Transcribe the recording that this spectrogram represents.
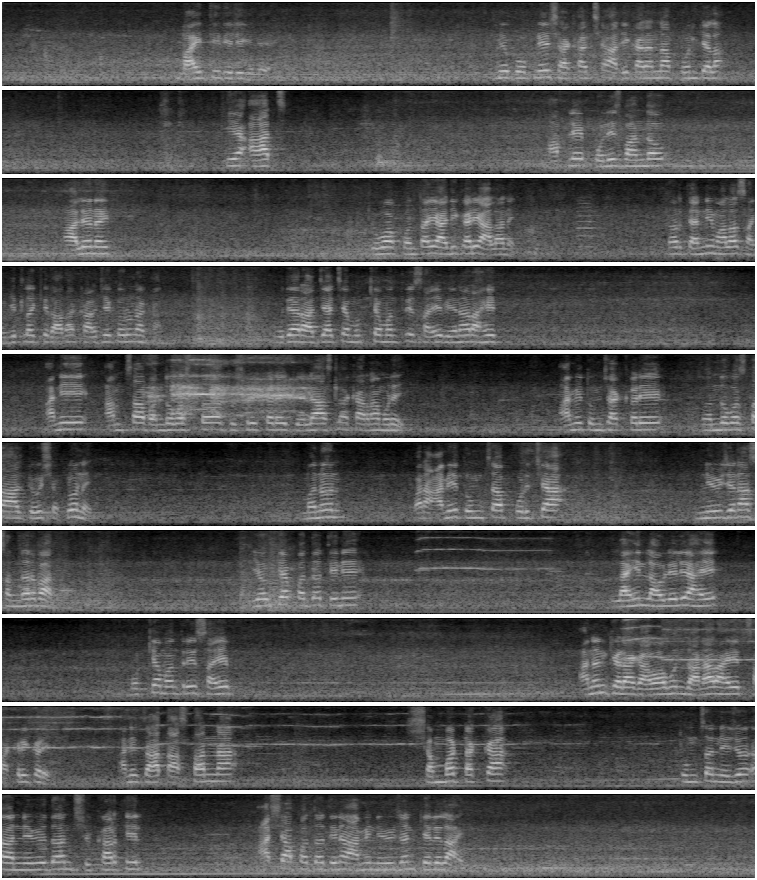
माहिती दिली गेली आहे. मी गोपनीय शाखाच्या अधिकाऱ्यांना फोन केला की आज आपले पोलीस बांधव आले नाहीत किंवा कोणताही अधिकारी आला नाही. तर त्यांनी मला सांगितलं की दादा काळजी करू नका. उद्या राज्याचे मुख्यमंत्री साहेब येणार आहेत आणि आमचा बंदोबस्त दुसरीकडे गेला असल्या कारणामुळे आम्ही तुमच्याकडे बंदोबस्त आज ठेवू शकलो नाही. म्हणून पण आम्ही तुमचा पुढच्या नियोजनासंदर्भात योग्य पद्धतीने लाईन लावलेली आहे. मुख्यमंत्री साहेब आनंदखेडा गावाहून जाणार आहेत साखरीकडे आणि जात असताना शंभर टक्का तुमचं निज निवेदन स्वीकारतील अशा पद्धतीने आम्ही नियोजन केलेलं आहे.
